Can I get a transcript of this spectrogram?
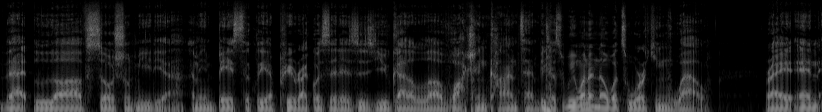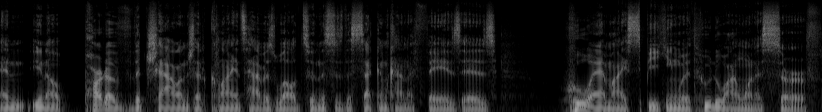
that love social media. I mean, basically a prerequisite is is you've got to love watching content because we want to know what's working well, right? And and you know, part of the challenge that clients have as well too, and this is the second kind of phase is who am I speaking with? Who do I want to serve?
